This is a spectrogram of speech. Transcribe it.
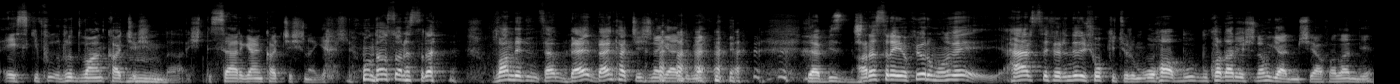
eski Rıdvan kaç yaşında? İşte Sergen kaç yaşına geldi? Ondan sonra sıra ulan dedin sen ben, ben kaç yaşına geldim yani. Ya biz cid- Ara sıra yapıyorum onu ve her seferinde de şok geçiriyorum. Oha bu bu kadar yaşına mı gelmiş ya falan diye.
